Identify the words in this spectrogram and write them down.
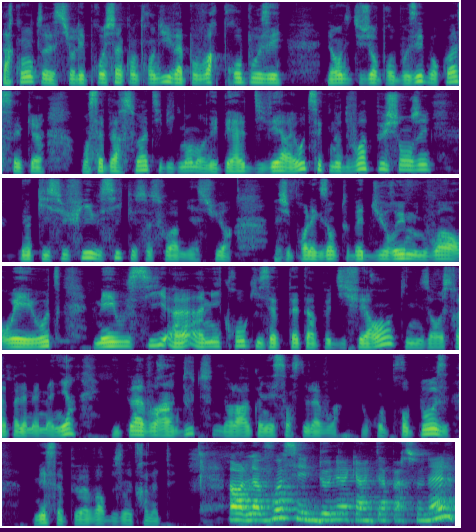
Par contre, euh, sur les prochains comptes rendus, il va pouvoir proposer. Là, on dit toujours proposer. Pourquoi? C'est qu'on s'aperçoit typiquement dans des périodes d'hiver et autres, c'est que notre voix peut changer. Donc il suffit aussi que ce soit, bien sûr, je prends l'exemple tout bête du rhume, une voix enrouée et haute, mais aussi un, micro qui c'est peut-être un peu différent, qui ne nous enregistrerait pas de la même manière. Il peut avoir un doute dans la reconnaissance de la voix. Donc on propose mais ça peut avoir besoin d'être adapté. Alors la voix, c'est une donnée à caractère personnel.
